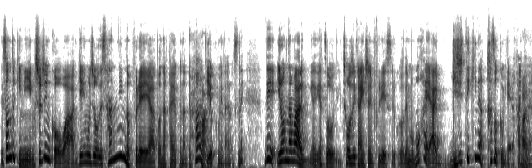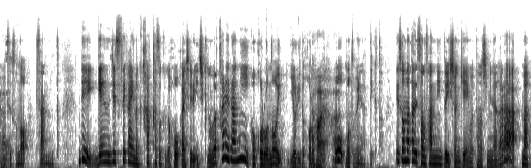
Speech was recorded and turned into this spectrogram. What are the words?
でその時に、まあ主人公はゲーム上で3人のプレイヤーと仲良くなってパーティーを組めになるんですね。で、いろんなまあやつを長時間一緒にプレイすることでもうもはや疑似的な家族みたいな感じになるんですよ、その3人と。で、現実世界のか家族が崩壊している一君は彼らに心の拠り所はいはいを求めになっていくと。で、その中でその3人と一緒にゲームを楽しみながら、まあ、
